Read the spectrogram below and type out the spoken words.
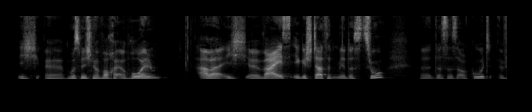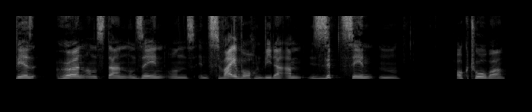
Ich äh, muss mich eine Woche erholen, aber ich äh, weiß, ihr gestattet mir das zu. Äh, das ist auch gut. Wir hören uns dann und sehen uns in zwei Wochen wieder am 17. Oktober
